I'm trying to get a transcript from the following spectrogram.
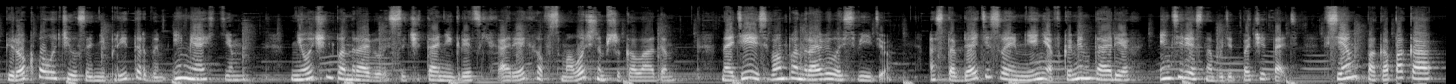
Пирог получился неприторным и мягким. Мне очень понравилось сочетание грецких орехов с молочным шоколадом. Надеюсь, вам понравилось видео. Оставляйте свои мнения в комментариях. Интересно будет почитать. Всем пока-пока!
